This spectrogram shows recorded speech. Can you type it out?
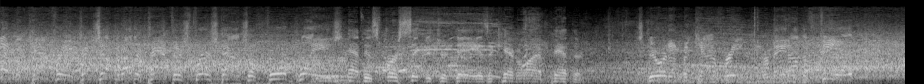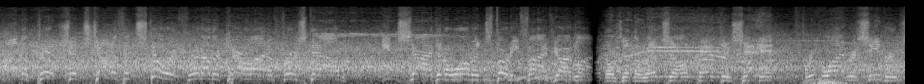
And McCaffrey picks up another Panthers first down. So four plays. Have his first signature day as a Carolina Panther. Stewart and McCaffrey remain on the field. Pitch, it's Jonathan Stewart for another Carolina first down inside the New Orleans 35-yard line. Goes in the red zone. Panthers send in three wide receivers.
